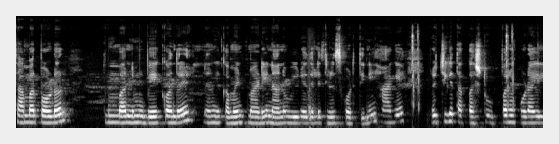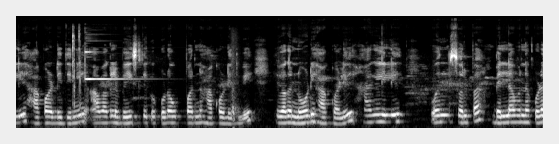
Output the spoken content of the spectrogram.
ಸಾಂಬಾರು ಪೌಡರ್ ತುಂಬ ನಿಮ್ಗೆ ಬೇಕು ಅಂದರೆ ನನಗೆ ಕಮೆಂಟ್ ಮಾಡಿ, ನಾನು ವೀಡಿಯೋದಲ್ಲಿ ತಿಳಿಸ್ಕೊಡ್ತೀನಿ. ಹಾಗೆ ರುಚಿಗೆ ತಕ್ಕಷ್ಟು ಉಪ್ಪನ್ನು ಕೂಡ ಇಲ್ಲಿ ಹಾಕ್ಕೊಂಡಿದ್ದೀನಿ ಆವಾಗಲೇ ಬೇಯಿಸ್ಲಿಕ್ಕೂ ಕೂಡ ಉಪ್ಪನ್ನು ಹಾಕ್ಕೊಂಡಿದ್ವಿ ಇವಾಗ ನೋಡಿ ಹಾಕ್ಕೊಳ್ಳಿ ಹಾಗೆ ಇಲ್ಲಿ ಒಂದು ಸ್ವಲ್ಪ ಬೆಲ್ಲವನ್ನು ಕೂಡ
